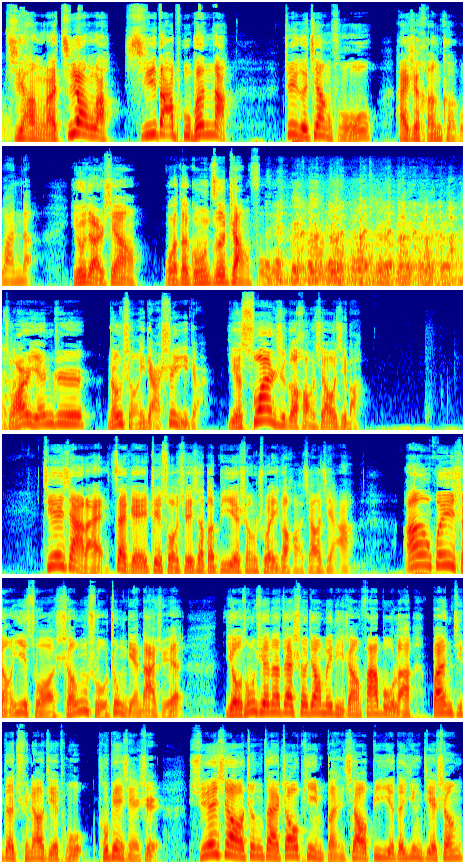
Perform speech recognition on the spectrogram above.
降了，降了，喜大普奔呐！这个降幅还是很可观的，有点像。我的工资涨幅，总而言之，能省一点是一点，也算是个好消息吧。接下来再给这所学校的毕业生说一个好消息啊！安徽省一所省属重点大学，有同学呢在社交媒体上发布了班级的群聊截图，图片显示学校正在招聘本校毕业的应届生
